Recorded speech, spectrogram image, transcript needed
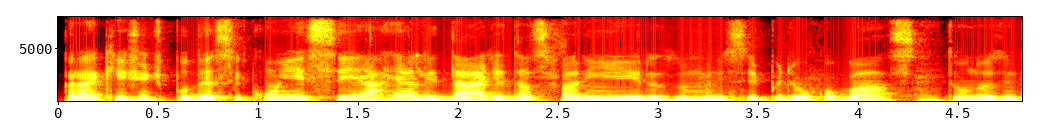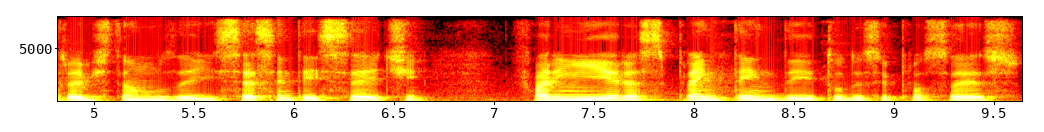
para que a gente pudesse conhecer a realidade das farinheiras no município de Alcobaça. Então nós entrevistamos aí 67 farinheiras para entender todo esse processo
